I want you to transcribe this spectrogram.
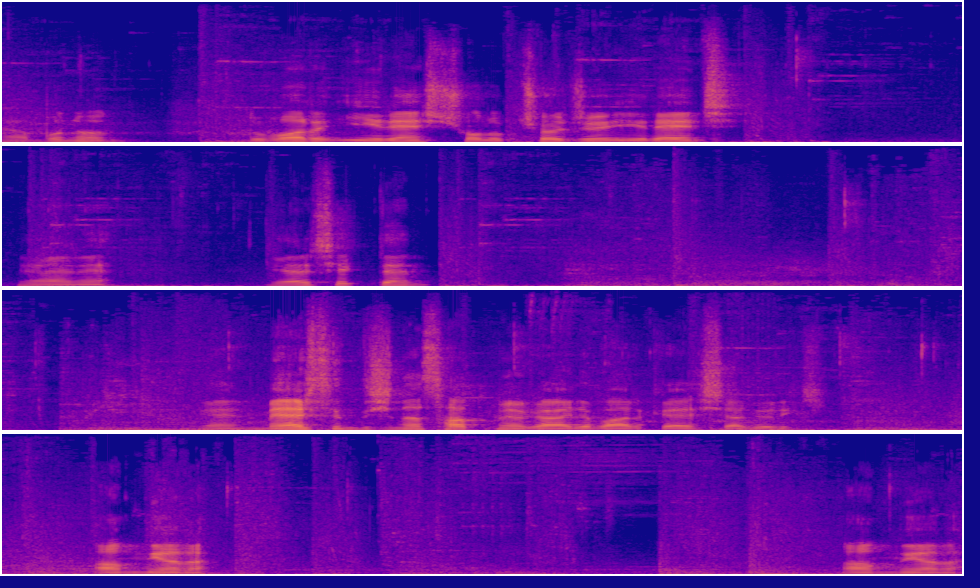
Ya bunun duvarı iğrenç, çoluk çocuğu iğrenç. Yani gerçekten yani Mersin dışına satmıyor galiba arkadaşlar Yörük. Anlayana. Anlayana.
